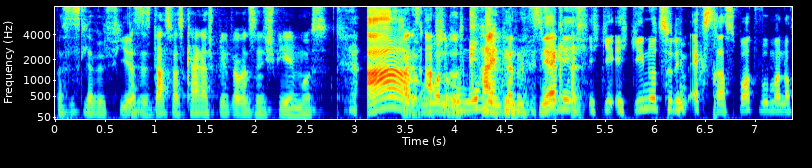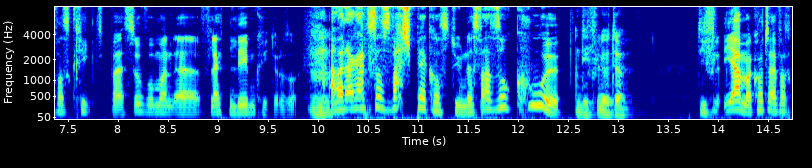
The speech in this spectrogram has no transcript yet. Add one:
was ist Level 4? Das ist das, was keiner spielt, weil man es nicht spielen muss. Ah, weil das absolut keinen ja, nee, ich, ich, ich gehe nur zu dem extra Spot, wo man noch was kriegt, weißt du, wo man äh, vielleicht ein Leben kriegt oder so. Mhm. Aber da gab es das Waschbärkostüm, das war so cool. Und die Flöte. Die, ja, man konnte einfach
